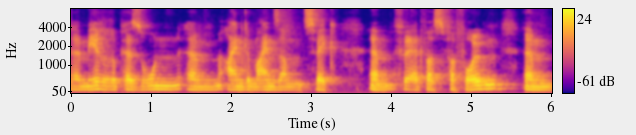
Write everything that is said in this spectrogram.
äh, mehrere Personen ähm, einen gemeinsamen Zweck ähm, für etwas verfolgen. Ähm,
